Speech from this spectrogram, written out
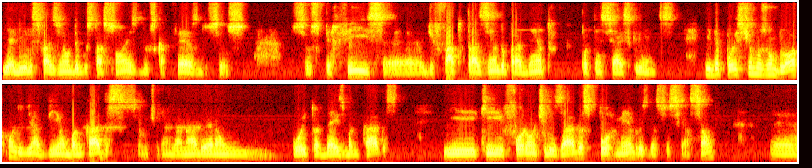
e ali eles faziam degustações dos cafés, dos seus, seus perfis, é, de fato trazendo para dentro potenciais clientes. E depois tínhamos um bloco onde haviam bancadas, se não estiver enganado, eram oito a dez bancadas, e que foram utilizadas por membros da associação. É,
